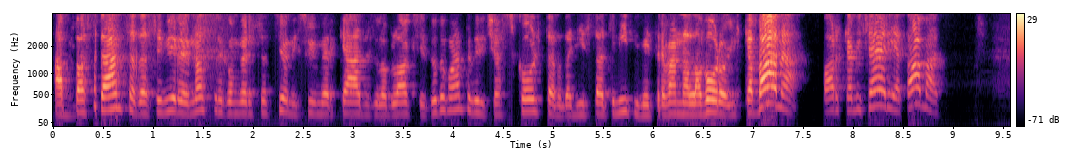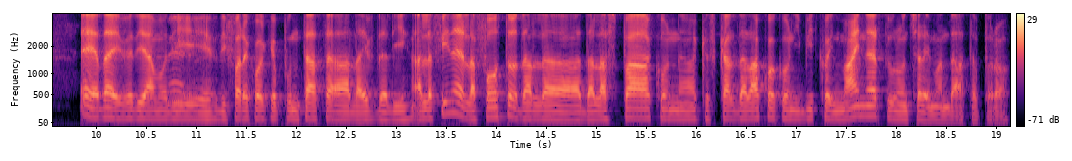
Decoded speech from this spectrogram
abbastanza da seguire le nostre conversazioni sui mercati, sulla blockchain e tutto quanto, quindi ci ascoltano dagli Stati Uniti mentre vanno al lavoro. Il cabana! Porca miseria, Thomas! Eh dai, vediamo di, Eh. di fare qualche puntata live da lì. Alla fine la foto dal- dalla spa con- che scalda l'acqua con i Bitcoin miner tu non ce l'hai mandata però.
